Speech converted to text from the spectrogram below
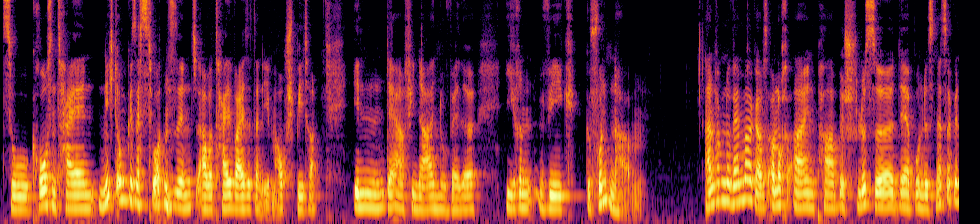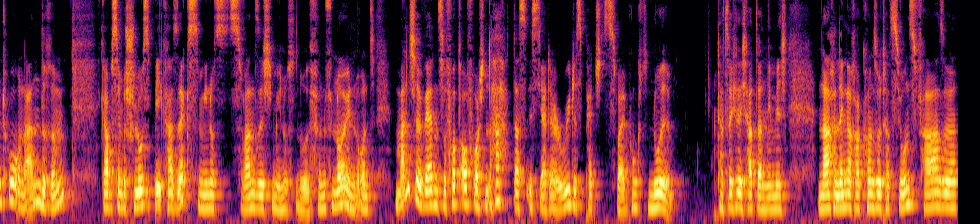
zu großen Teilen nicht umgesetzt worden sind, aber teilweise dann eben auch später in der finalen Novelle ihren Weg gefunden haben. Anfang November gab es auch noch ein paar Beschlüsse der Bundesnetzagentur. Unter anderem gab es den Beschluss BK6-20-059 und manche werden sofort aufhorchen, ach, das ist ja der Redispatch 2.0. Tatsächlich hat dann nämlich nach längerer Konsultationsphase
